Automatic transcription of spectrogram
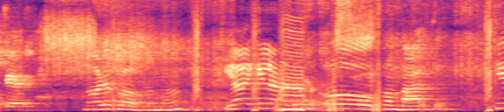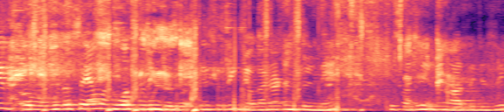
okay. Not a problem, huh? Yeah, I killed another. Oh, from back. He's, oh, he's the same one who was using Juggernaut. He's using Juggernaut and killed के साथ ही यहाँ पे जैसे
